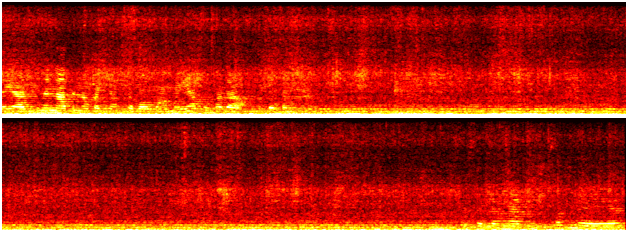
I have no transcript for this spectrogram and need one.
Kaya tingnan natin ang kanyang sabaw mamaya kung malaki ba na. Dasal lang natin siya saglit.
